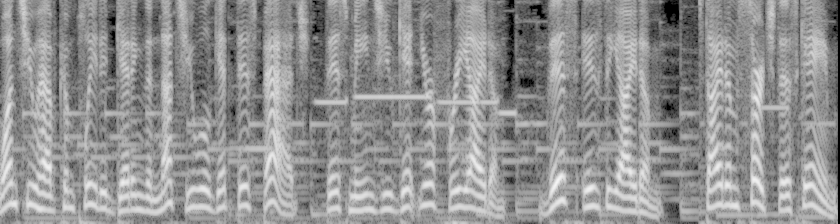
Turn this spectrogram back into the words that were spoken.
Once you have completed getting the nuts, you will get this badge. This means you get your free item. This is the item. Item search this game.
